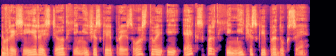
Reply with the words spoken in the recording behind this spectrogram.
В России растет химическое производство и экспорт химической продукции.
